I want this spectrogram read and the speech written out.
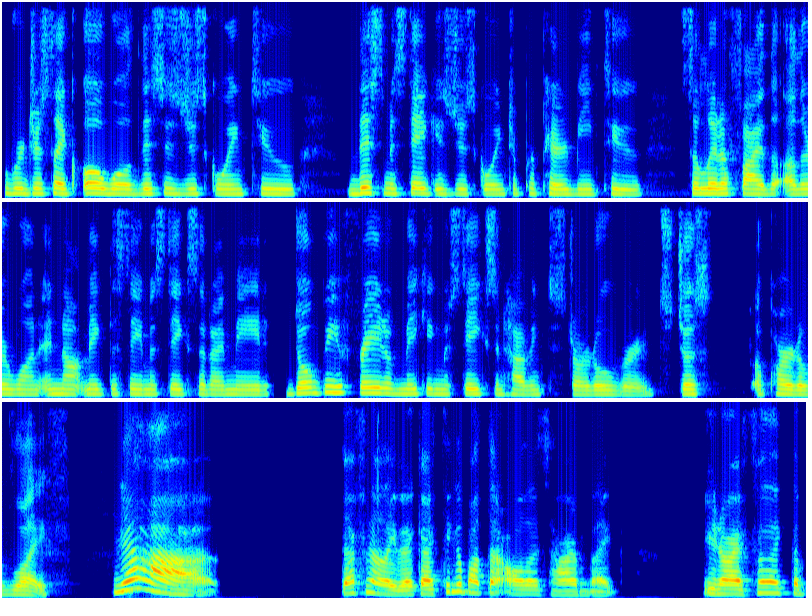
were just like oh well this is just going to this mistake is just going to prepare me to solidify the other one and not make the same mistakes that I made. Don't be afraid of making mistakes and having to start over. It's just a part of life. Yeah. Definitely. Like I think about that all the time. Like, you know, I feel like the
